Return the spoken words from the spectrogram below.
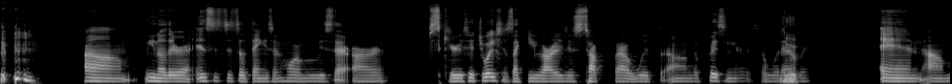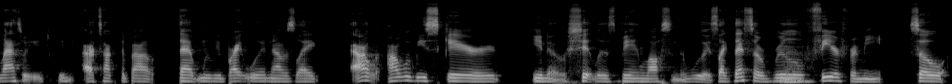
um, you know, there are instances of things in horror movies that are scary situations, like you already just talked about with um the prisoners or whatever. And um, last week we, I talked about that movie Brightwood, and I was like, I I would be scared, you know, shitless being lost in the woods. Like that's a real Yeah. fear for me. So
